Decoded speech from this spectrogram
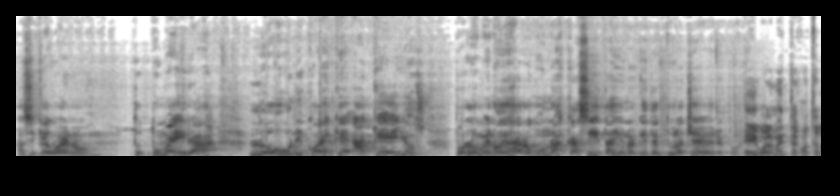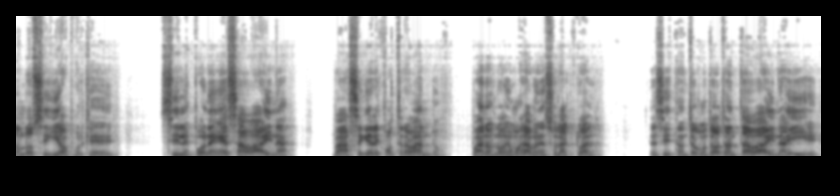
Así que bueno, tú, me dirás, lo único es que aquellos por lo menos dejaron unas casitas y una arquitectura chévere. Pues. E igualmente encontrando siguió, porque si les ponen esa vaina, va a seguir el contrabando. Bueno, lo vemos en la Venezuela actual. Es decir, tanto encontrado tanta vaina y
